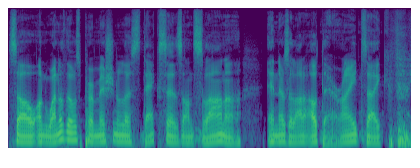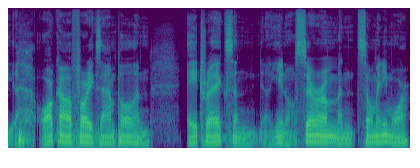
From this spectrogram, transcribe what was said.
So on one of those permissionless dexes on Solana, and there's a lot out there, right? Like Orca, for example, and Atrix, and you know Serum, and so many more.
